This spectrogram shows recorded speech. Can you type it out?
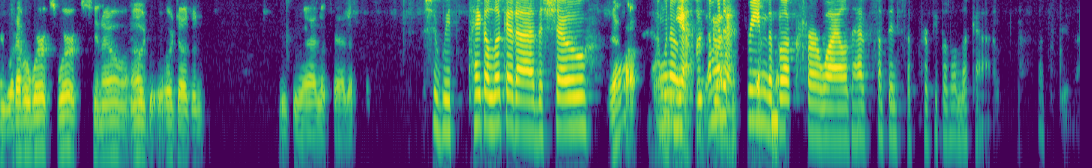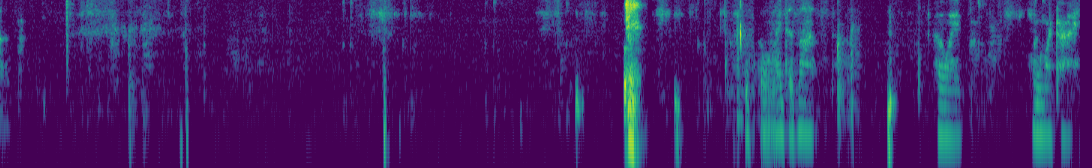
and whatever works works. You know, or, or doesn't. Is the way I look at it. Should we take a look at uh, the show? Yeah. I'm gonna yes, I'm go gonna ahead. stream the book for a while to have something for people to look at. Let's do that. this is the one I did last. Oh wait, one more try.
